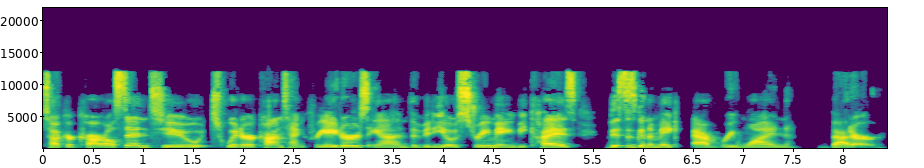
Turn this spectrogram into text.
Tucker Carlson to Twitter content creators and the video streaming because this is going to make everyone better.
